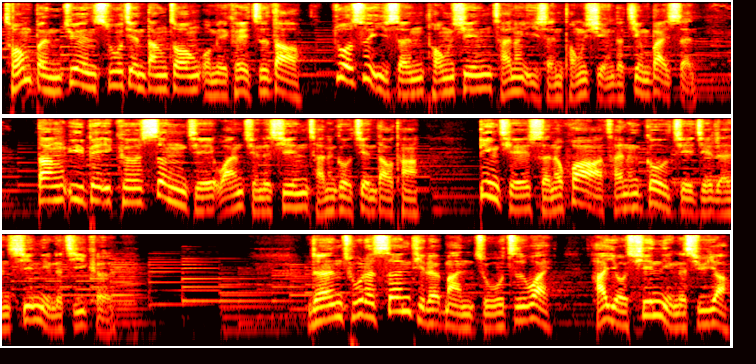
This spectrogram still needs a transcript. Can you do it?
从本卷书卷当中，我们也可以知道。若是与神同心，才能与神同行的敬拜神。当预备一颗圣洁完全的心，才能够见到他，并且神的话才能够解决人心灵的饥渴。人除了身体的满足之外，还有心灵的需要。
